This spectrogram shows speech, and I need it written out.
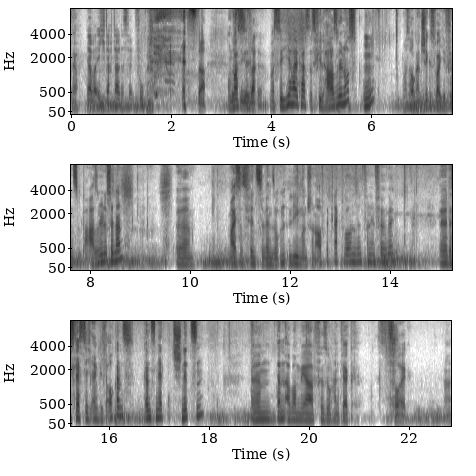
Ja. Ja, aber ich dachte halt, das wäre ein Vogel. ist da. Und was du, Sache. was du hier halt hast, ist viel Haselnuss. Mhm. Was auch ganz schick ist, weil hier findest du ein paar Haselnüsse dann. Ähm, meistens findest du, wenn sie unten liegen und schon aufgeknackt worden sind von den Vögeln. Äh, das lässt sich eigentlich auch ganz, ganz nett schnitzen. Ähm, dann aber mehr für so Handwerkszeug. Ne?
